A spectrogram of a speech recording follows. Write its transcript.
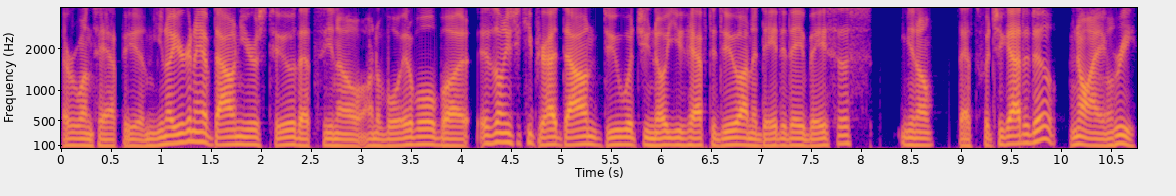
everyone's happy and you know you're gonna have down years too that's you know unavoidable but as long as you keep your head down do what you know you have to do on a day-to-day basis you know that's what you got to do No, I agree.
